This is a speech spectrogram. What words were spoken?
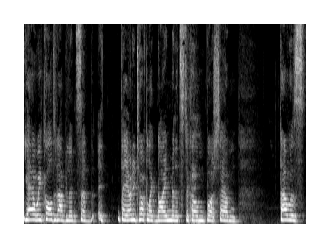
yeah, we called an ambulance and it, they only took like nine minutes to come. But um, that was,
